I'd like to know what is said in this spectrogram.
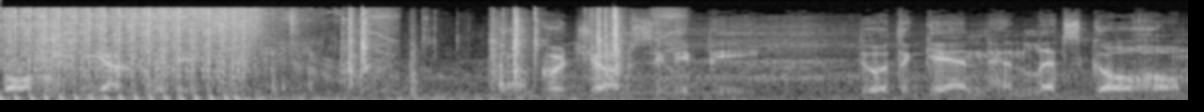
Bomb deactivated. Good job, CDP. Do it again and let's go home.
